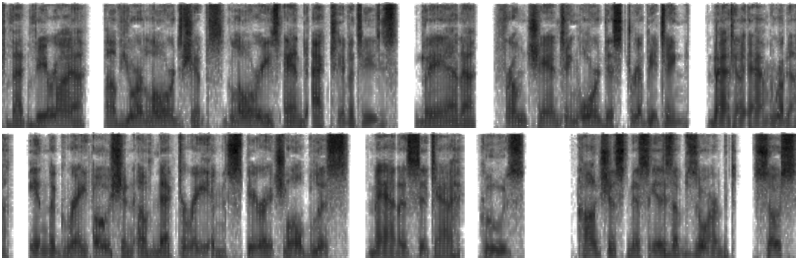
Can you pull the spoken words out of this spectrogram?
Tvatviraya, of your lordship's glories and activities, Gayana, from chanting or distributing, Mata Amrita, in the great ocean of nectarian spiritual bliss, Manasita, whose consciousness is absorbed, sos,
